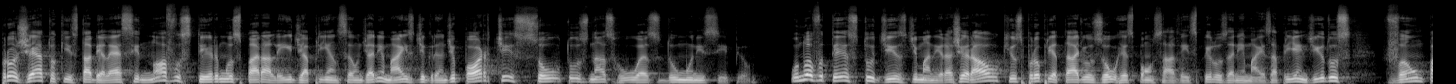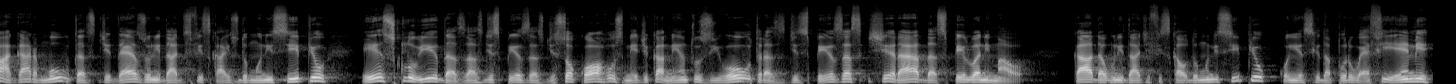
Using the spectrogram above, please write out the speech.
projeto que estabelece novos termos para a lei de apreensão de animais de grande porte soltos nas ruas do município. O novo texto diz de maneira geral que os proprietários ou responsáveis pelos animais apreendidos vão pagar multas de 10 unidades fiscais do município, excluídas as despesas de socorros, medicamentos e outras despesas geradas pelo animal. Cada unidade fiscal do município, conhecida por UFM,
